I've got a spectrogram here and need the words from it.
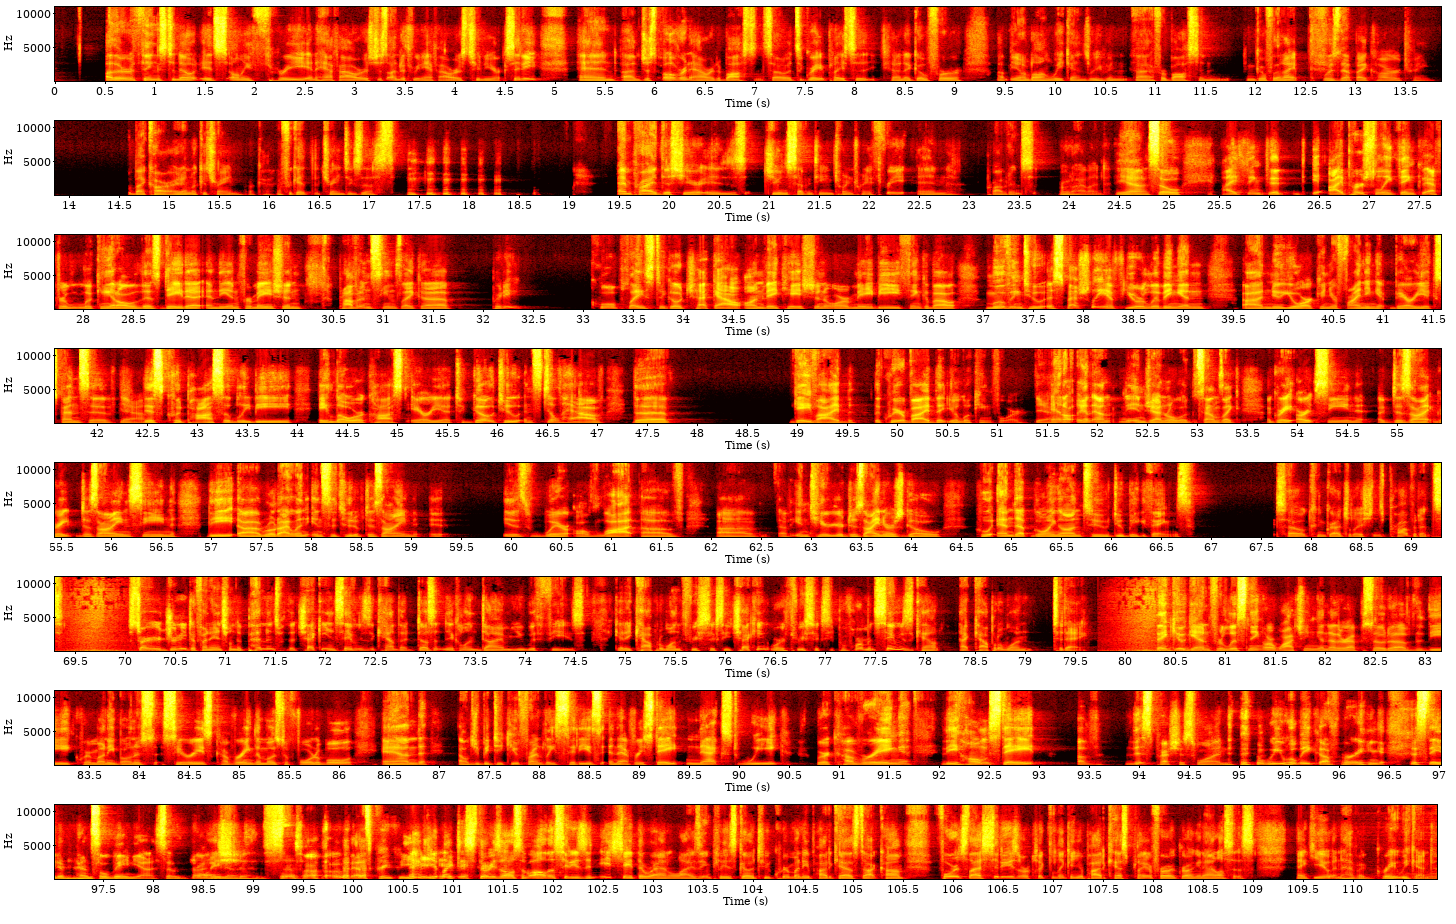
other things to note: it's only three and a half hours, just under three and a half hours to New York City, and um, just over an hour to Boston. So it's a great place to kind of go for, um, you know, long weekends or even uh, for Boston and go for the night. Was that by car or train? By car. I didn't look at train. Okay. I forget that trains exist. and Pride this year is June 17, 2023 in Providence, Rhode Island. Yeah. So I think that I personally think after looking at all of this data and the information, Providence seems like a pretty cool place to go check out on vacation or maybe think about moving to, especially if you're living in uh, New York and you're finding it very expensive. Yeah. This could possibly be a lower cost area to go to and still have the gay vibe, the queer vibe that you're looking for. Yeah. And, and, and, in general, it sounds like a great art scene, a design, great design scene. The uh, Rhode Island Institute of Design is where a lot of, uh, of interior designers go who end up going on to do big things. So, congratulations, Providence. Start your journey to financial independence with a checking and savings account that doesn't nickel and dime you with fees. Get a Capital One 360 checking or 360 performance savings account at Capital One today. Thank you again for listening or watching another episode of the Queer Money Bonus series covering the most affordable and LGBTQ friendly cities in every state. Next week, we're covering the home state of this precious one, we will be covering the state of Pennsylvania. So join us. oh, that's creepy. If you'd like to see the results of all the cities in each state that we're analyzing, please go to queermoneypodcast.com forward slash cities or click the link in your podcast player for a growing analysis. Thank you and have a great weekend.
